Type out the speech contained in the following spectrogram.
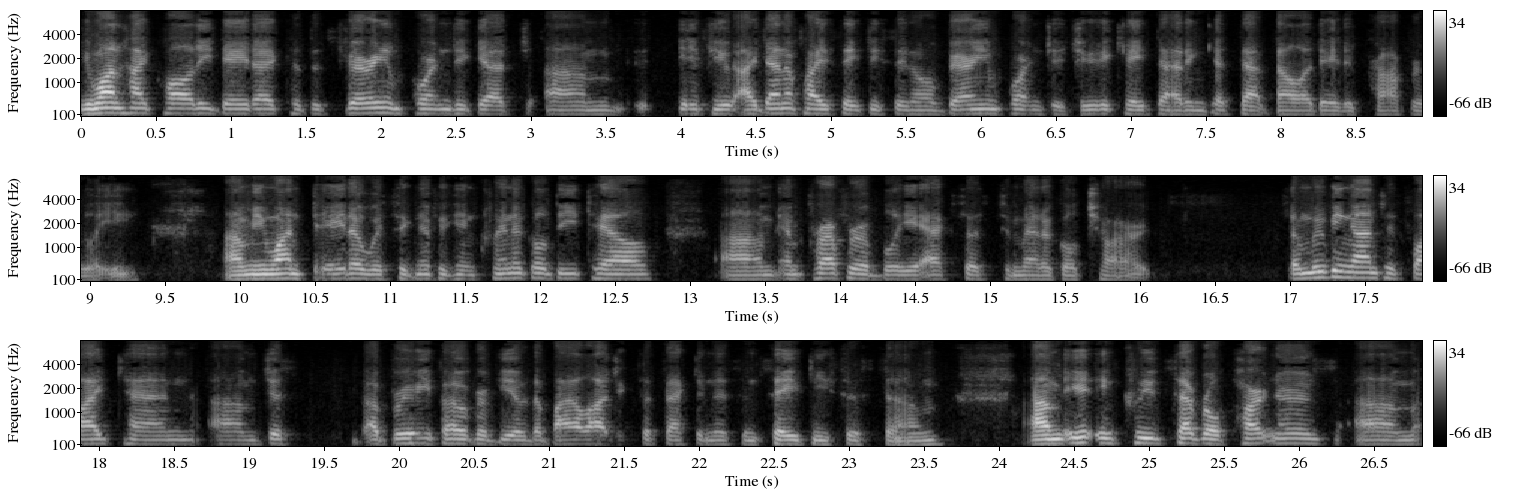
You want high quality data because it's very important to get, um, if you identify a safety signal, very important to adjudicate that and get that validated properly. Um, you want data with significant clinical detail um, and preferably access to medical charts. So moving on to slide 10, um, just a brief overview of the biologics effectiveness and safety system. Um, it includes several partners. Um,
